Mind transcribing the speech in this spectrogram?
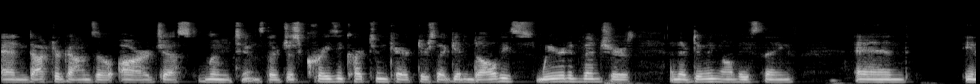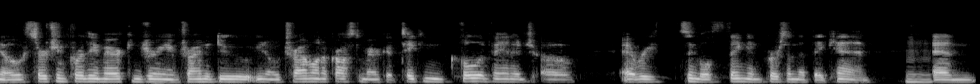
and Dr. Gonzo are just Looney Tunes. They're just crazy cartoon characters that get into all these weird adventures and they're doing all these things and you know, searching for the American dream, trying to do, you know, traveling across America, taking full advantage of every single thing and person that they can Mhm. and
